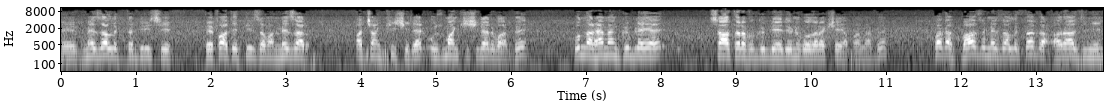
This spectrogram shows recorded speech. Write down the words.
e, mezarlıkta birisi vefat ettiği zaman mezar açan kişiler, uzman kişiler vardı. Bunlar hemen kıbleye, sağ tarafı kıbleye dönük olarak şey yaparlardı. Fakat bazı mezarlıklar da arazinin,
